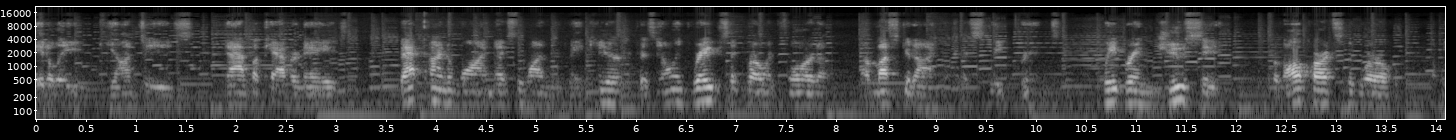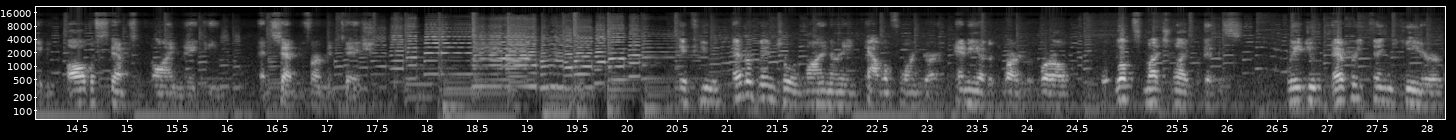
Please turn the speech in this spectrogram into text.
Italy, Chiantis, Napa Cabernets, that kind of wine, that's the wine we make here because the only grapes that grow in Florida are muscadine, which are sweet grapes. We bring juice in from all parts of the world. And we do all the steps of winemaking except fermentation. If you've ever been to a winery in California or any other part of the world, it looks much like this. We do everything here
